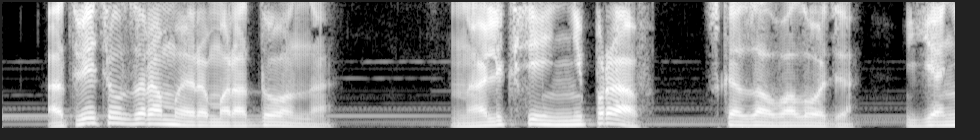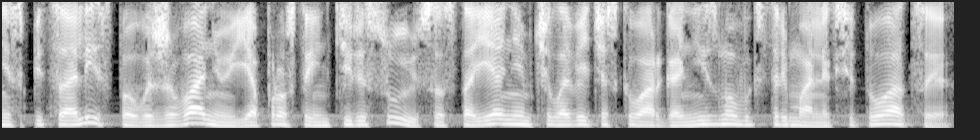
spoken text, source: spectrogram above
— ответил за Ромеро Марадонна. «Алексей не прав», — сказал Володя. «Я не специалист по выживанию, я просто интересуюсь состоянием человеческого организма в экстремальных ситуациях.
